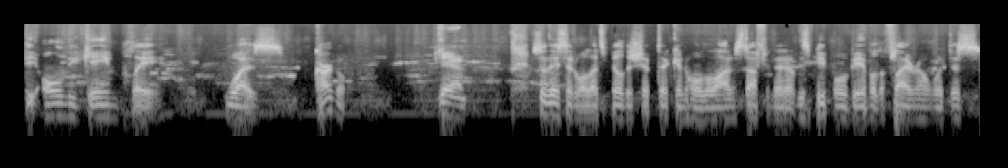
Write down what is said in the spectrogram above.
the only gameplay was cargo. Yeah. So they said, well, let's build a ship that can hold a lot of stuff, and then at least people will be able to fly around with this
